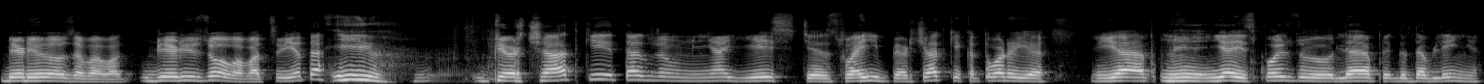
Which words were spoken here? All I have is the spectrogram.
бирюзового, бирюзового цвета. И перчатки. Также у меня есть э, свои перчатки, которые я, я использую для приготовления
